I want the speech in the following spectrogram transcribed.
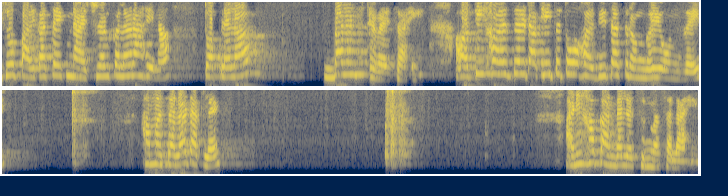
जो पालकाचा एक नॅचरल कलर आहे ना तो आपल्याला बॅलन्स ठेवायचा आहे. अति हळद जर टाकली तर तो हळदीचाच रंग येऊन जाईल. हा मसाला टाकलाय. आणि हा कांदा लसूण मसाला आहे.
